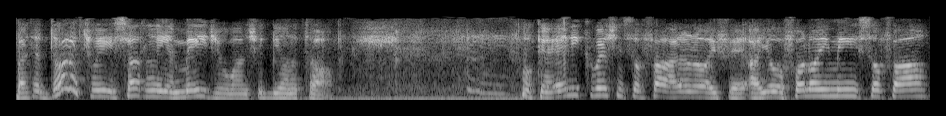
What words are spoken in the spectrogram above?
But idolatry is certainly a major one, should be on the top. Okay, any questions so far? I don't know if, uh, are you following me so far?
